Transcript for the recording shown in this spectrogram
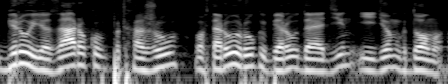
Беру ее за руку, подхожу, во вторую руку беру D1 и идем к дому.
